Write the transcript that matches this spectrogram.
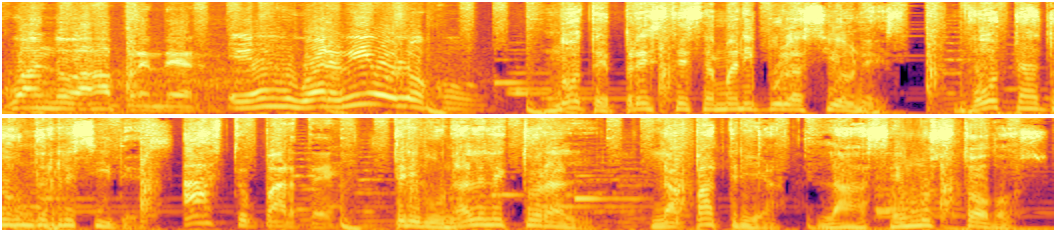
¿Cuándo vas a aprender? Es jugar vivo, loco. No te prestes a manipulaciones. Vota donde resides. Haz tu parte. Tribunal Electoral. La patria la hacemos todos.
